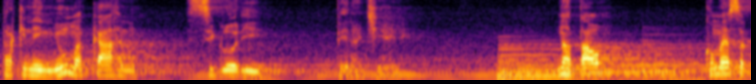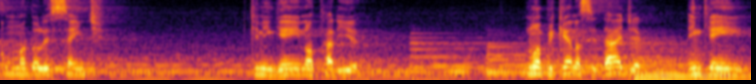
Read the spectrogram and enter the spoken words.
para que nenhuma carne se glorie perante Ele. Natal começa com uma adolescente que ninguém notaria, numa pequena cidade em quem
